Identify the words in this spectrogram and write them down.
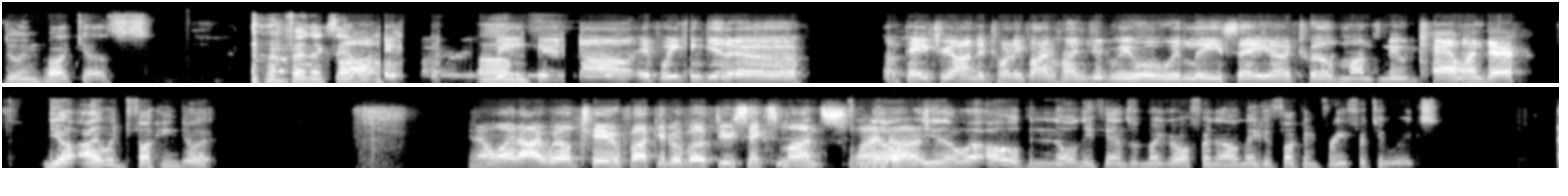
doing podcasts. Fenix Uh, if Um, we can, uh, if we can get a a Patreon to twenty five hundred, we will release a uh, twelve month nude calendar. yeah, I would fucking do it. You know what? I will too. Fuck it, we'll both do six months. Why no, not? You know what? I'll open an OnlyFans with my girlfriend. and I'll make it fucking free for two weeks.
